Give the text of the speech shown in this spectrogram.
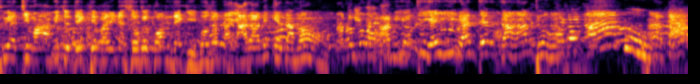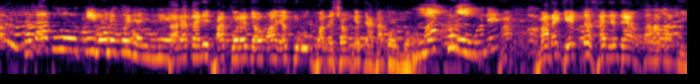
থুয়েছি মা আমি তো দেখতে পারি না চোখে কম দেখি বোঝো নাই? আর আমি কে জানো? আমি হচ্ছি এই রাজ্যের দাদু। দাদু? হ্যাঁ, কি মনে কইরাই তাড়াতাড়ি ভাগ করে দাও মা একটু রূপবানের সঙ্গে দেখা করব। মানে হ্যাঁ, মানে গেটটা ছেড়ে দাও তাড়াতাড়ি।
